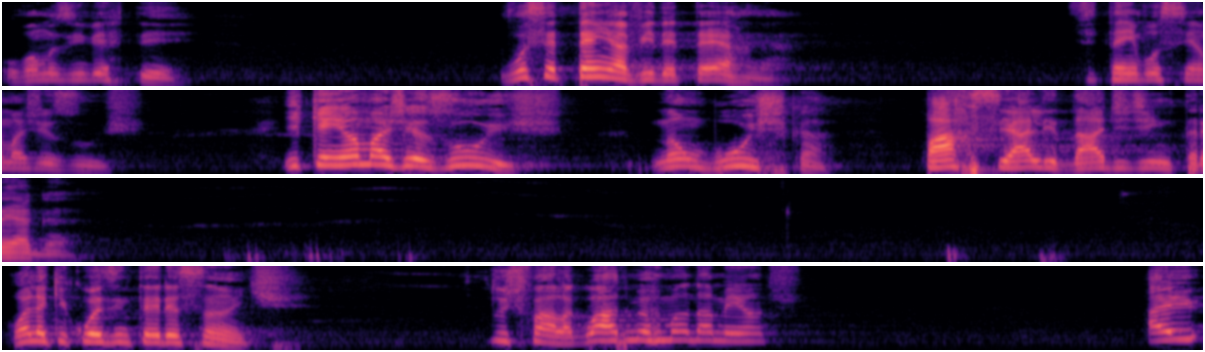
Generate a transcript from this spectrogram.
Ou vamos inverter? Você tem a vida eterna? Se tem, você ama Jesus. E quem ama Jesus não busca parcialidade de entrega. Olha que coisa interessante. Jesus fala: guarda meus mandamentos. Aí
